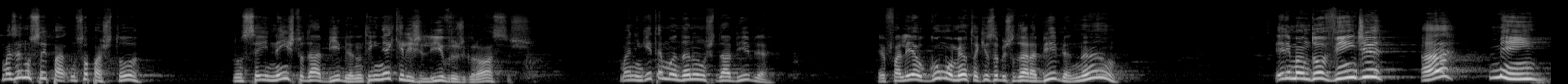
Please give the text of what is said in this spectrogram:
Mas eu não, não sou pastor, não sei nem estudar a Bíblia, não tenho nem aqueles livros grossos. Mas ninguém está mandando eu estudar a Bíblia. Eu falei algum momento aqui sobre estudar a Bíblia? Não. Ele mandou vinde a mim.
